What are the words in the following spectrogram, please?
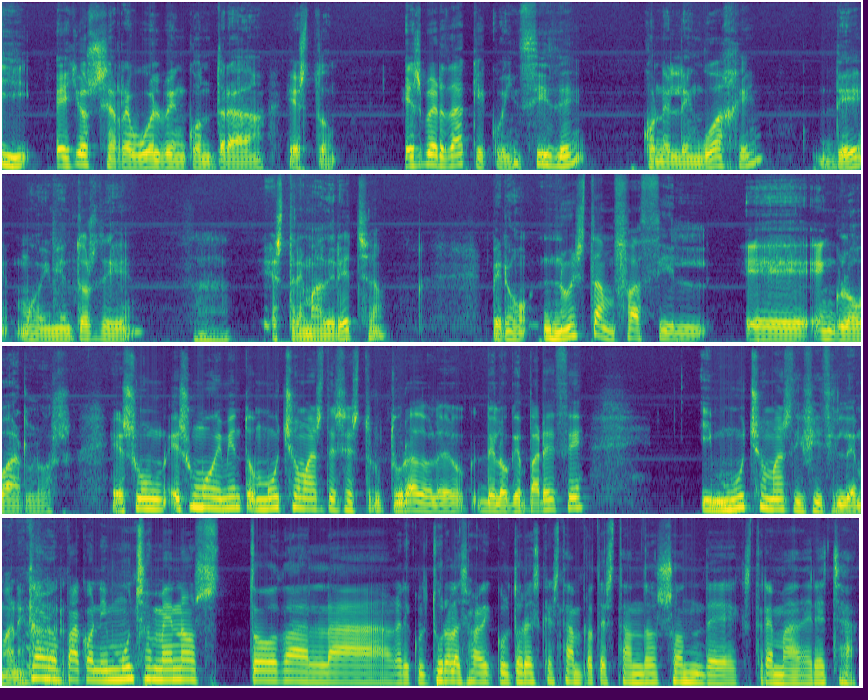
y ellos se revuelven contra esto. Es verdad que coincide con el lenguaje de movimientos de extrema derecha, pero no es tan fácil eh, englobarlos. Es un, es un movimiento mucho más desestructurado de lo, que parece y mucho más difícil de manejar. Claro, Paco, ni mucho menos toda la agricultura, los agricultores que están protestando son de extrema derecha,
